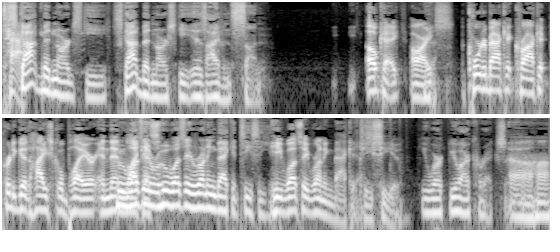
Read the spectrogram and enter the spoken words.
Scott Bednarski. Scott Bednarski is Ivan's son. Okay, all right. Yes. Quarterback at Crockett, pretty good high school player, and then Who like was a I s- who was a running back at TCU? he was a running back at TCU. You work. You are correct, sir. Uh huh.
